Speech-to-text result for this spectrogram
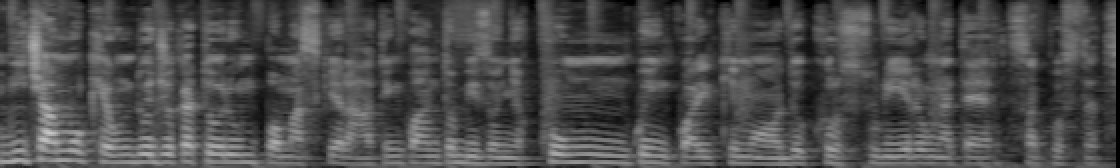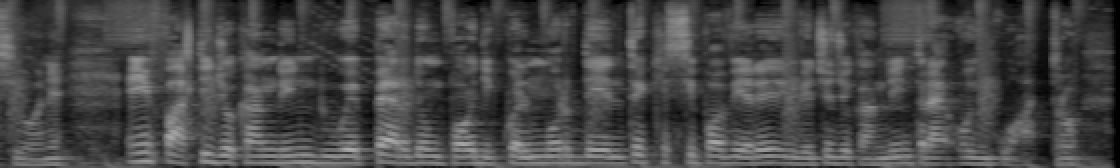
Diciamo che è un due giocatori un po' mascherato, in quanto bisogna comunque in qualche modo costruire una terza postazione. E infatti giocando in due perde un po' di quel mordente che si può avere invece giocando in tre o in quattro.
